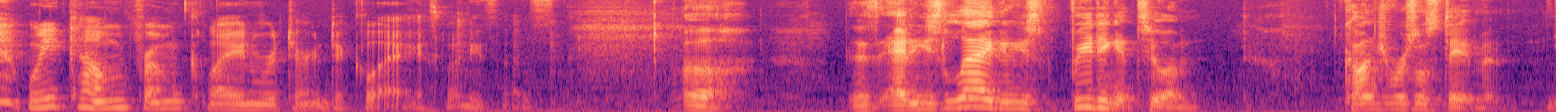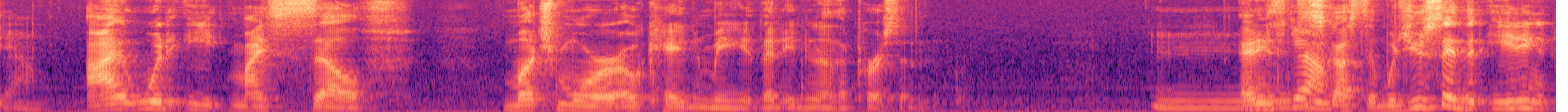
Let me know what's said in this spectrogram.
we come from clay and return to clay. Is what he says. Ugh. And it's Eddie's leg, and he's feeding it to him. Controversial statement. Yeah. I would eat myself much more okay to me than eating another person. Eddie's Mm, yeah. disgusted. Would you say that eating?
